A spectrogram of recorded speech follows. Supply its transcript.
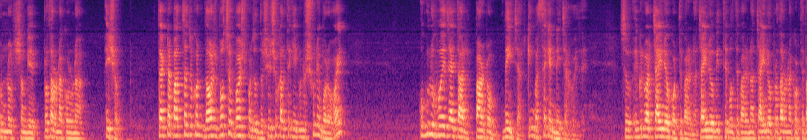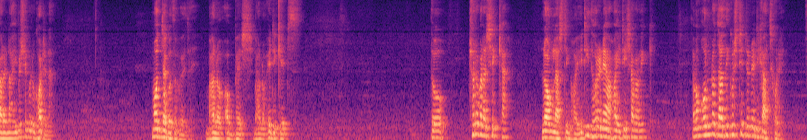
অন্যর সঙ্গে প্রতারণা করো না, এইসব। তো একটা বাচ্চা যখন দশ বছর বয়স পর্যন্ত শিশুকাল থেকে এগুলো শুনে বড় হয়, ওগুলো হয়ে যায় তার পার্ট অফ নেচার কিংবা সেকেন্ড নেচার হয়ে যায়। সো এগুলো আর চাইলেও করতে পারে না, চাইলেও মিথ্যে বলতে পারে না, চাইলেও প্রতারণা করতে পারে না, এই বিষয়গুলো ঘটে না। মজ্জাগত হয়ে যায়, ভালো অভ্যেস, ভালো এডিকেটস তো, ছোটবেলার শিক্ষা। লং লাস্টিং হয়। এটি ধরে নেওয়া হয়, এটি স্বাভাবিক। এবং অন্য জাতিগোষ্ঠীর জন্য এটি কাজ করে।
